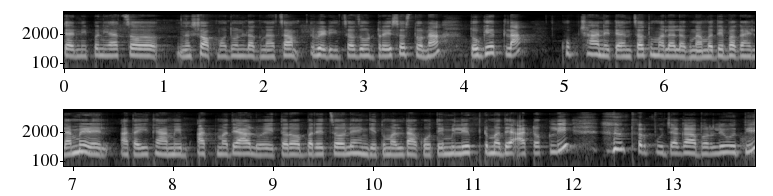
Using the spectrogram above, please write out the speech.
त्यांनी पण याच शॉपमधून लग्नाचा वेडिंगचा जो ड्रेस असतो ना तो घेतला. खूप छान आहे. त्यांचा तुम्हाला लग्नामध्ये बघायला मिळेल. आता इथे आम्ही आतमध्ये आलो आहे तर बरेच लेहंगे तुम्हाला दाखवते. मी लिफ्टमध्ये अटकली तर पूजा घाबरली होती.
